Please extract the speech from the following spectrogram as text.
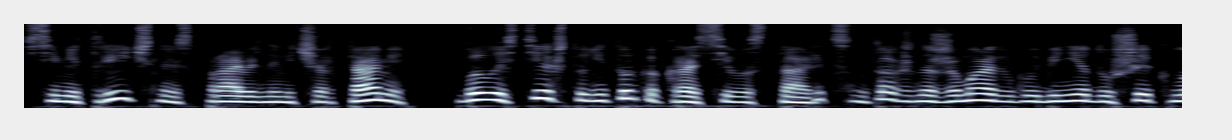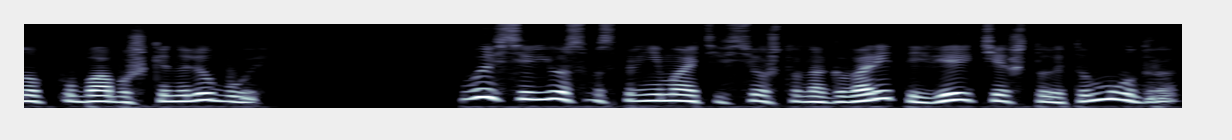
симметричное, с правильными чертами, было из тех, что не только красиво старится, но также нажимают в глубине души кнопку бабушки на любовь. Вы всерьез воспринимаете все, что она говорит, и верите, что это мудро.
